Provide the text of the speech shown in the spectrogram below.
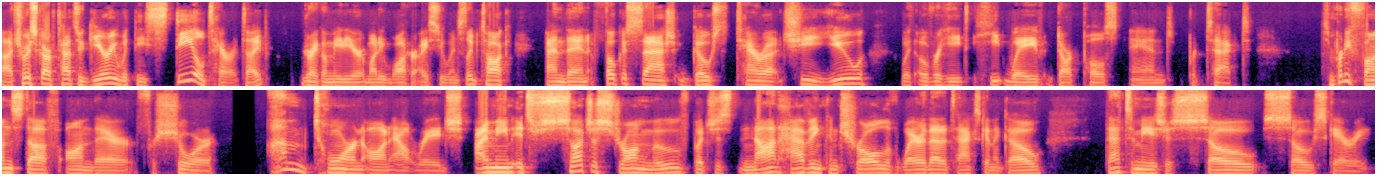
Uh, Choice Scarf Tatsugiri with the Steel Tera type, Draco Meteor, Muddy Water, Icy Wind, Sleep Talk, and then Focus Sash, Ghost Tera, Chi Yu with Overheat, Heat Wave, Dark Pulse, and Protect. Some pretty fun stuff on there for sure. I'm torn on Outrage. I mean, it's such a strong move, but just not having control of where that attack's going to go, that to me is just so, so scary.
